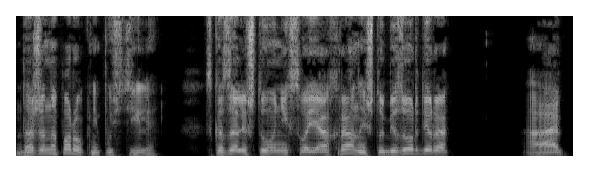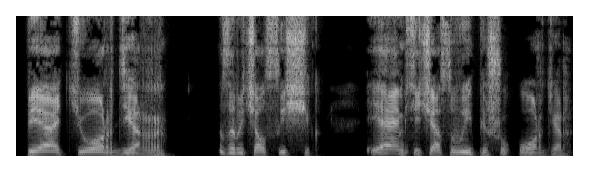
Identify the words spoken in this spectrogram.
Даже на порог не пустили. Сказали, что у них своя охрана и что без ордера... «Опять ордер!» — зарычал сыщик. «Я им сейчас выпишу ордер».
